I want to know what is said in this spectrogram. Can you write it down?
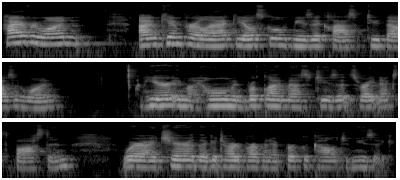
Hi everyone, I'm Kim Perlak, Yale School of Music, class of 2001. I'm here in my home in Brookline, Massachusetts, right next to Boston, where I chair the guitar department at Berklee College of Music.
